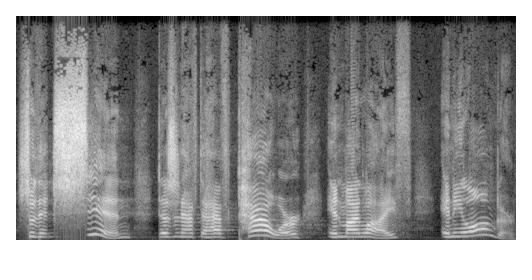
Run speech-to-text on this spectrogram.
so that sin doesn't have to have power in my life any longer.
